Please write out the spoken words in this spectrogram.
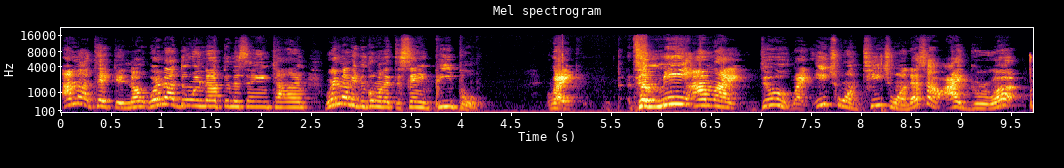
I'm not taking no. We're not doing nothing the same time. We're not even going at the same people. Like to me, I'm like, dude, like each one teach one. That's how I grew up.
